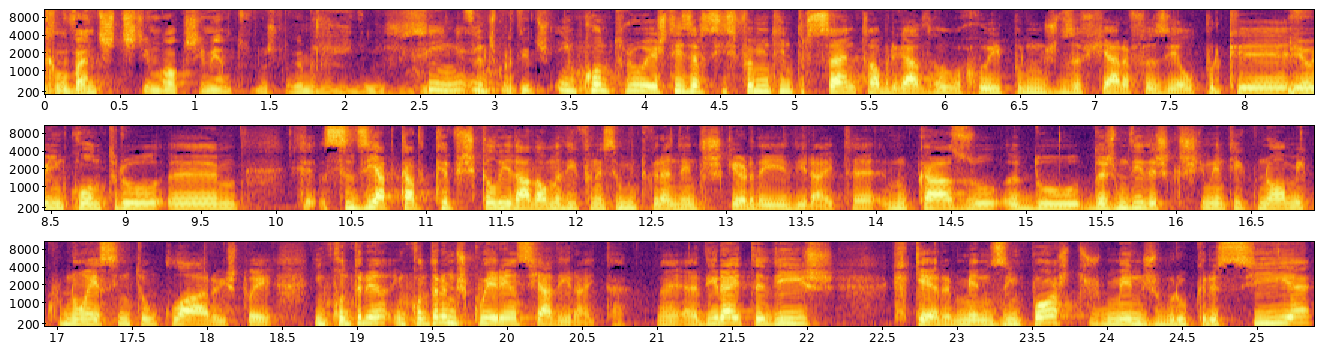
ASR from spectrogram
relevantes de estímulo ao crescimento nos programas dos, dos Sim, diferentes partidos? encontro, este exercício foi muito interessante, obrigado Rui por nos desafiar a fazê-lo, porque eu encontro se dizia há bocado que a fiscalidade há uma diferença muito grande entre a esquerda e a direita. No caso do, das medidas de crescimento económico, não é assim tão claro. Isto é, encontramos coerência à direita. É? A direita diz que quer menos impostos, menos burocracia,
